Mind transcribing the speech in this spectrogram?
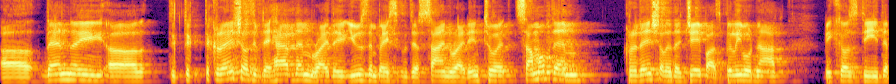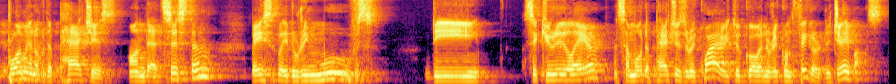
Uh, then the, uh, the, the, credentials, if they have them, right, they use them basically, they sign right into it. Some of them credential the JBoss, believe it or not, because the deployment of the patches on that system basically removes the security layer, and some of the patches require you to go and reconfigure the JBoss.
